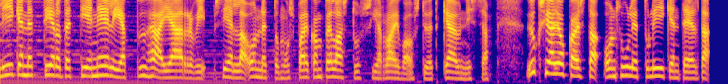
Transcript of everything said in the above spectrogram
Liikennetiedotetie 4 Pyhäjärvi. Siellä onnettomuuspaikan pelastus- ja raivaustyöt käynnissä. Yksi ajokaista on suljettu liikenteeltä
